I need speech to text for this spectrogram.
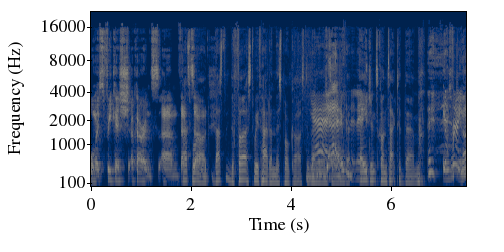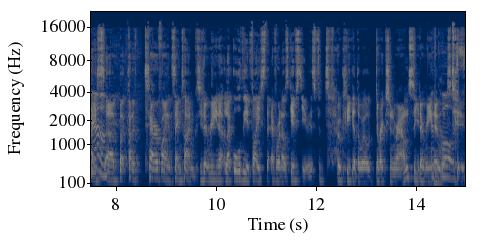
almost freakish occurrence. Um, that's, that's wild. Um, that's the first we've had on this podcast. Of yeah, yeah definitely. Agents contacted them. It was really nice, uh, but kind of terrifying at the same time because you don't really know. Like all the advice that everyone else gives you is for totally the other way direction around, so you don't really know what to do.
